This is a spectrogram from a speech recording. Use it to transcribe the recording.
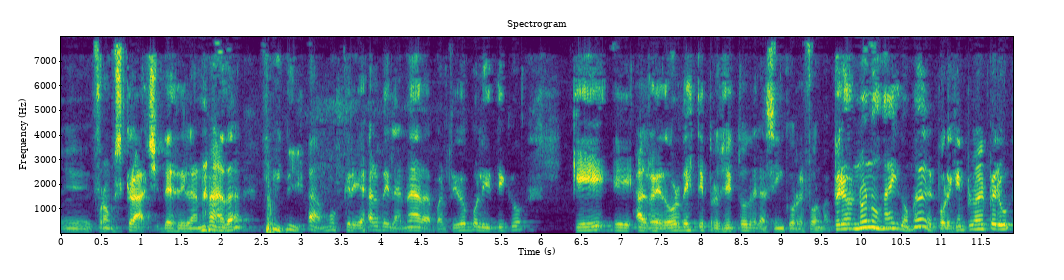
eh, from scratch, desde la nada, digamos, crear de la nada partido político que alrededor de este proyecto de las cinco reformas. Pero no nos ha ido mal. Por ejemplo, en el Perú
